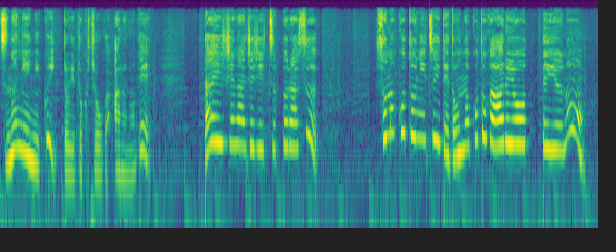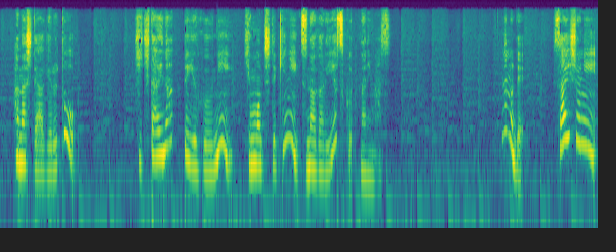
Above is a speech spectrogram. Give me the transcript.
つなげにくいという特徴があるので大事な事実プラスそのことについてどんなことがあるよっていうのを話してあげると聞きたいなっていう風に気持ち的につながりやすくなります。なので最初に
